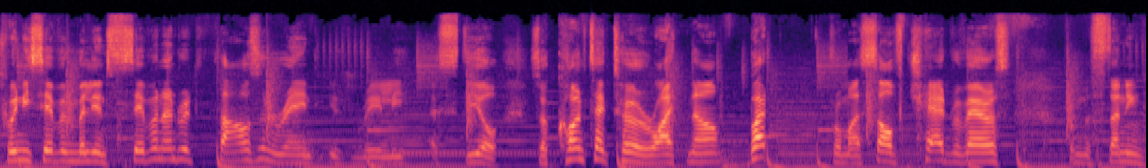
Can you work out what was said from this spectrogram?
27,700,000 Rand is really a steal. So contact her right now. But for myself, Chad Viveiros, from the stunning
